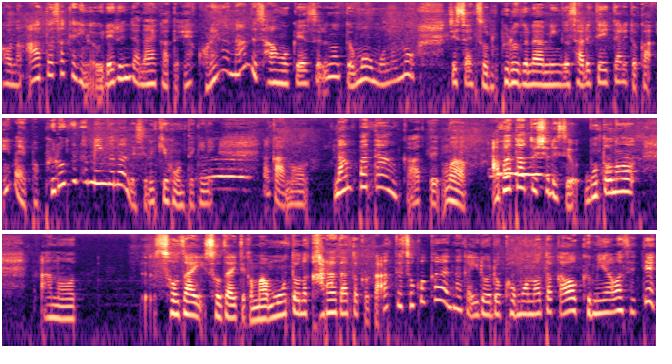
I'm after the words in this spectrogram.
このアート作品が売れるんじゃないかって、え、これがなんで3億円するのって思うものも、実際にそのプログラミングされていたりとか、今やっぱプログラミングなんですよね、基本的に。なんかあの、何パターンかあって、まあ、アバターと一緒ですよ。元の、あの、素材、素材っていうか、まあ、元の体とかがあって、そこからなんかいろいろ小物とかを組み合わせて、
